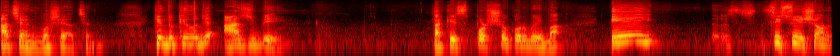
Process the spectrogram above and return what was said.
আছেন বসে আছেন। কিন্তু কেউ যে আসবে তাকে স্পর্শ করবে বা এই সিচুয়েশন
